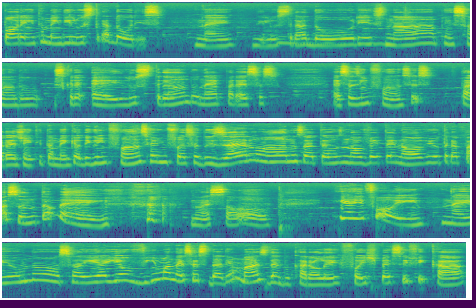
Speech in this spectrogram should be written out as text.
porém também de ilustradores né, ilustradores na pensando é, ilustrando, né, para essas essas infâncias para a gente também, que eu digo infância, a infância dos zero anos até os 99 e ultrapassando também. Não é só. E aí foi, né? Eu, nossa, e aí eu vi uma necessidade a mais dentro do Carolê, foi especificar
